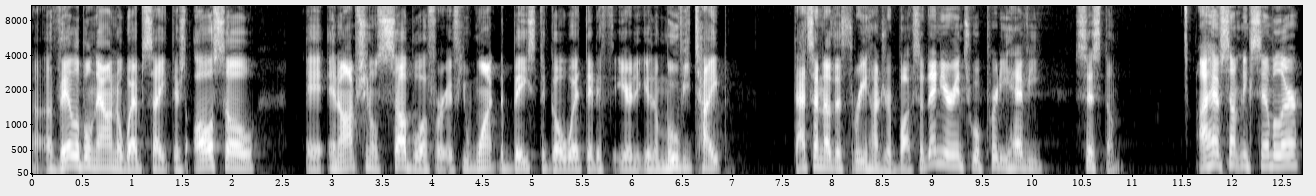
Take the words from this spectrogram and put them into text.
uh, available now on the website. There's also a, an optional subwoofer if you want the bass to go with it. If you're, you're the movie type, that's another 300 bucks. So then you're into a pretty heavy system. I have something similar.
